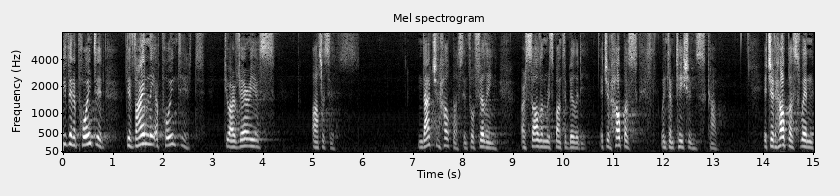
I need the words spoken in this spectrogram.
We've been appointed, divinely appointed, to our various offices. And that should help us in fulfilling our solemn responsibility. It should help us when temptations come. It should help us when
